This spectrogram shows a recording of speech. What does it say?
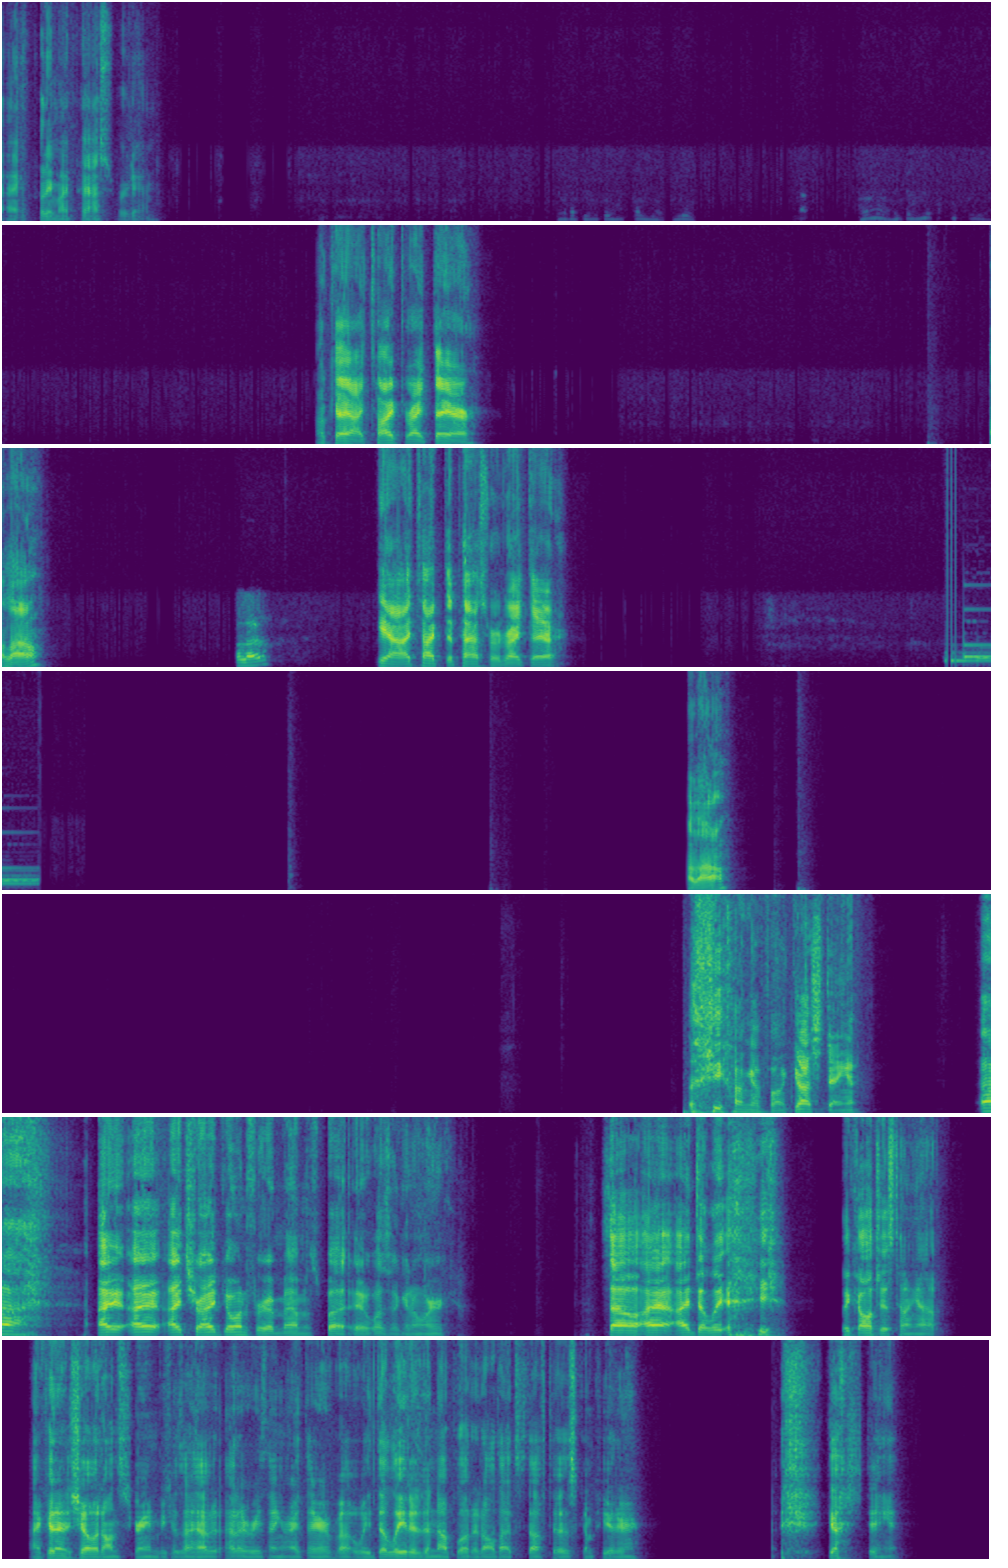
I'm putting my password in. Okay, I typed right there. Hello? Hello. Yeah, I typed the password right there. Hello? he hung up on. Gosh dang it! Uh, I I I tried going for a MEMZ, but it wasn't gonna work. So I I delete. the call just hung up. I couldn't show it on screen because I had had everything right there, but we deleted and uploaded all that stuff to his computer. Gosh dang it!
